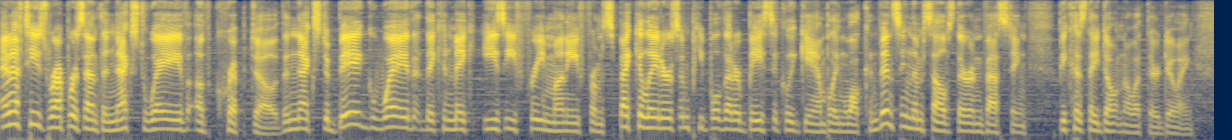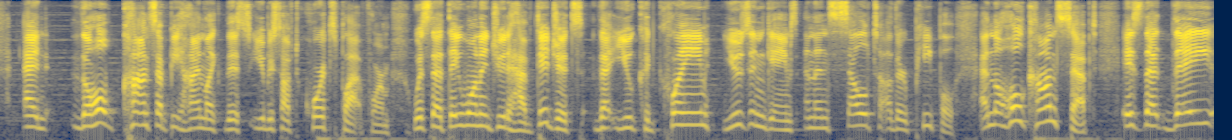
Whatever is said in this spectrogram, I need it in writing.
NFTs represent the next wave of crypto, the next big way that they can make easy free money from speculators and people that are basically gambling while convincing themselves they're investing because they don't know what they're doing. And the whole concept behind like this Ubisoft Quartz platform was that they wanted you to have digits that you could claim, use in games, and then sell to other people. And the whole concept is that they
